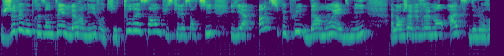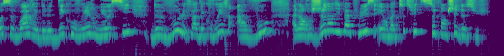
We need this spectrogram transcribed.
je vais vous présenter leur livre qui est tout récent puisqu'il est sorti il y a un petit peu plus d'un mois et demi. Alors j'avais vraiment hâte de le recevoir et de le découvrir mais aussi de vous le faire découvrir à vous. Alors je n'en dis pas plus et on va tout de suite se pencher dessus.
